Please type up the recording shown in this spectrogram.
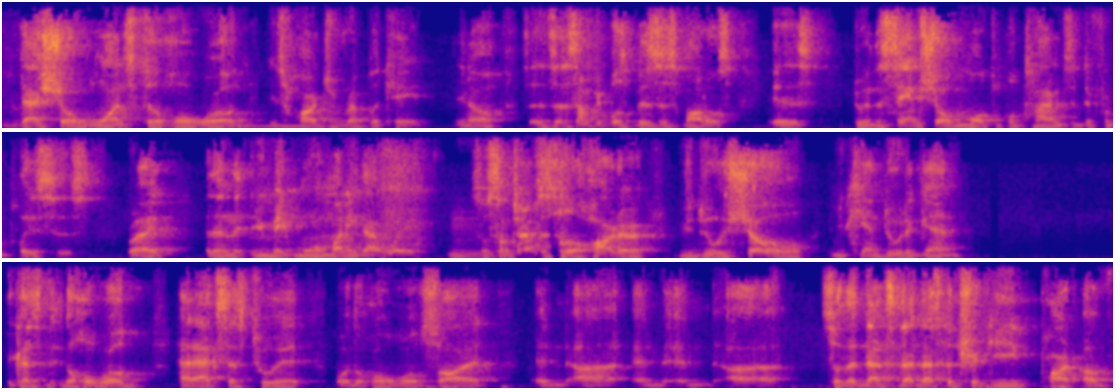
that show once to the whole world, it's hard to replicate, you know? So, so some people's business models is doing the same show multiple times in different places, right? And then you make more money that way. Mm. So sometimes it's a little harder you do a show and you can't do it again because the, the whole world had access to it or the whole world saw it and uh, and and uh, so that that's that that's the tricky part of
